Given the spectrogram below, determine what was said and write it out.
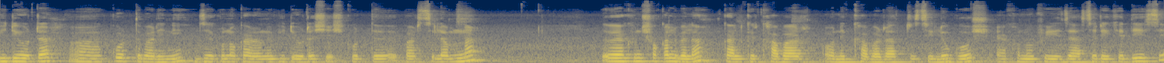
ভিডিওটা করতে পারিনি। যে কোনো কারণে ভিডিওটা শেষ করতে পারছিলাম না। তো এখন সকালবেলা, কালকের খাবার, অনেক খাবার রাত্রে ছিল, গোশ। এখনও ফ্রিজে আছে রেখে দিয়েছি।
